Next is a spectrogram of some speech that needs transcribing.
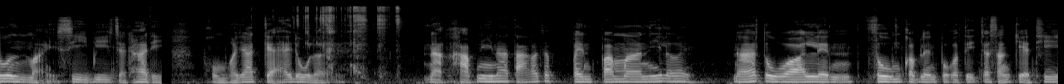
รุ่นใหม่ CB75D ผมขออนุญาตแกะให้ดูเลยนะครับ นี่หน้าตาก็จะเป็นประมาณนี้เลยนะตัวเลนซูมกับเลนปกติจะสังเกตที่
